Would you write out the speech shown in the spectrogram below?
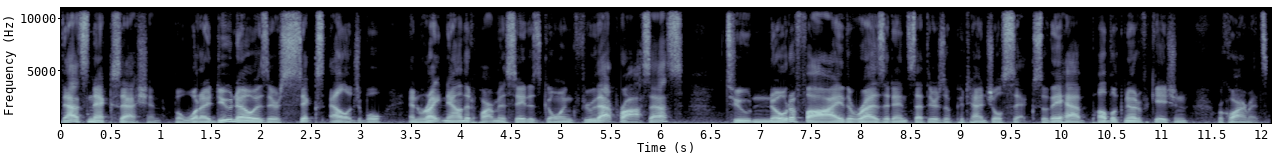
That's next session. But what I do know is there's six eligible, and right now the Department of State is going through that process to notify the residents that there's a potential six. So they have public notification requirements.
